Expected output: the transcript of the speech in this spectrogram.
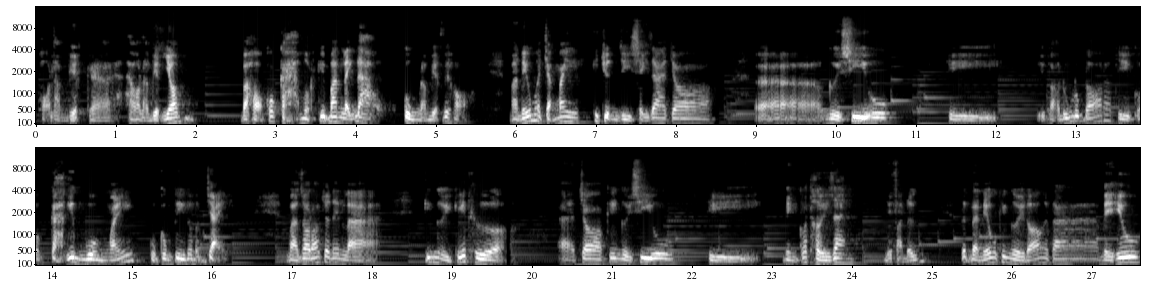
họ làm việc à, họ làm việc nhóm và họ có cả một cái ban lãnh đạo cùng làm việc với họ. Và nếu mà chẳng may cái chuyện gì xảy ra cho uh, người CEO thì, thì vào đúng lúc đó, đó thì có cả cái guồng máy của công ty nó vẫn chạy. Và do đó cho nên là cái người kế thừa uh, cho cái người CEO thì mình có thời gian để phản ứng tức là nếu một cái người đó người ta về hưu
